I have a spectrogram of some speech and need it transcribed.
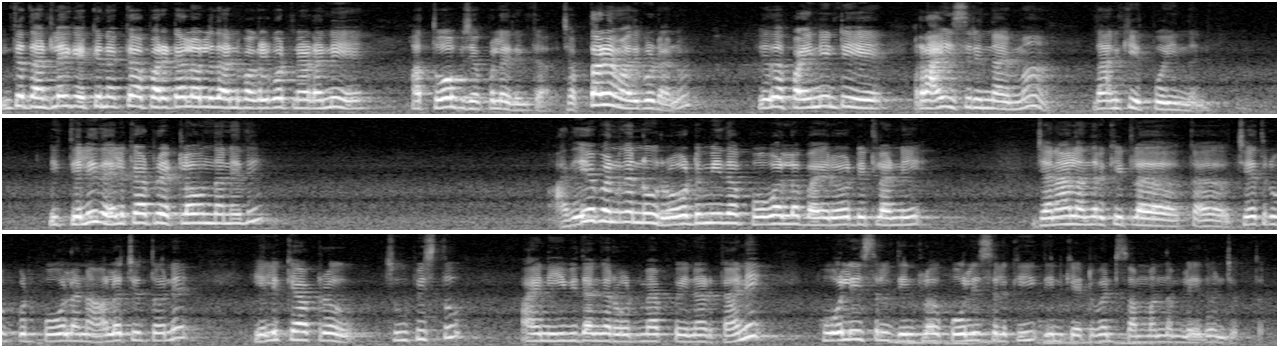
ఇంకా దాంట్లోకి ఎక్కినాక పరిటాల వాళ్ళు దాన్ని పగలగొట్టినాడని ఆ తోపు చెప్పలేదు ఇంకా. చెప్తాడేమో అది కూడాను. ఏదో పైనింటి రాయి ఇసిరిందాయమ్మ దానికి ఇది పోయిందని. నీకు తెలియదు హెలికాప్టర్ ఎట్లా ఉందనేది? అదే పనిగా నువ్వు రోడ్డు మీద పోవాల బై రోడ్ ఇట్లని జనాలందరికీ ఇట్లా క- చేతులు ఊపుకుంటూ పోవాలన్న ఆలోచనతోనే హెలికాప్టర్ చూపిస్తూ ఆయన ఈ విధంగా రోడ్ మ్యాప్ పోయినాడు. కానీ పోలీసులు దీంట్లో పోలీసులకి దీనికి ఎటువంటి సంబంధం లేదు అని చెప్తారు.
